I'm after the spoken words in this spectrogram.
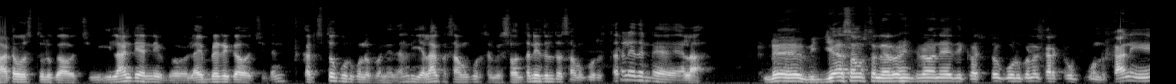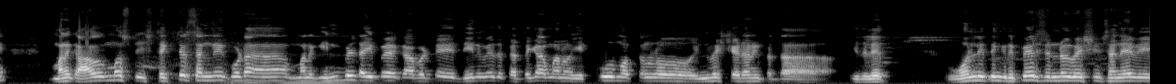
ఆట వస్తువులు కావచ్చు ఇలాంటివన్నీ లైబ్రరీ కావచ్చు ఇదని ఖర్చుతో కూడుకున్న పని. అంటే ఎలా సమకూరుస్తారు? మీరు సొంత నిధులతో సమకూరుస్తారా లేదంటే ఎలా? అంటే విద్యా సంస్థ నిర్వహించడం అనేది ఖర్చుతో కూడుకున్నది కరెక్ట్ ఒప్పుకోండి కానీ మనకి ఆల్మోస్ట్ ఈ స్ట్రక్చర్స్ అన్నీ కూడా మనకి ఇన్బిల్ట్ అయిపోయాయి కాబట్టి దీని మీద పెద్దగా మనం ఎక్కువ మొత్తంలో ఇన్వెస్ట్ చేయడానికి పెద్ద ఇది లేదు. ఓన్లీ థింగ్ రిపేర్స్ ఇన్నోవేషన్స్ అనేవి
